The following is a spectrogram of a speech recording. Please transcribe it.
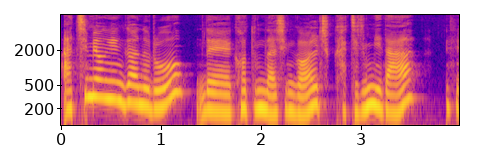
아침형 인간으로, 네, 거듭나신 걸 축하드립니다.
